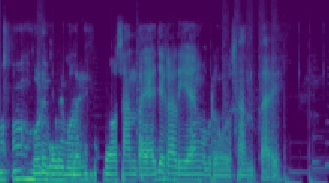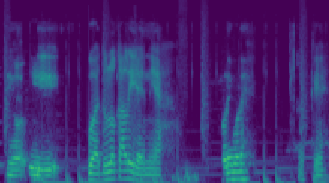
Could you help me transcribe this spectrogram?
Mm-mm, boleh, boleh, boleh. Ngobrol santai aja kali ya, ngobrol-ngobrol santai. Yoi, Gua dulu kali ya ini ya. boleh, boleh. Oke.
